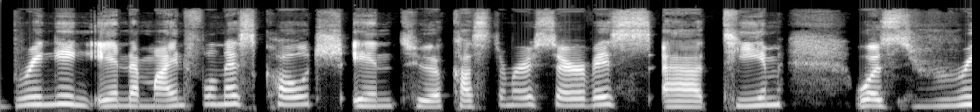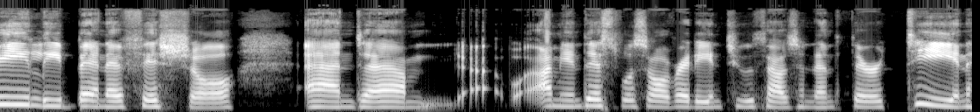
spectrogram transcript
bringing in a mindfulness coach into a customer service uh, team was really beneficial. And um, i mean this was already in 2013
